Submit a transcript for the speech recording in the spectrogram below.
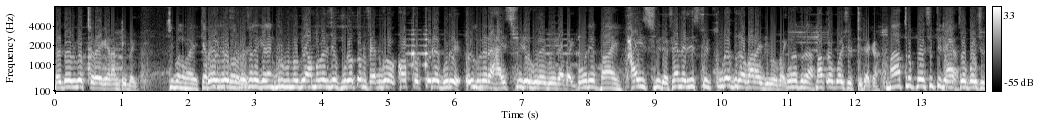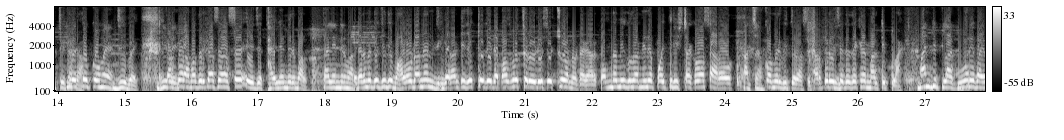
ভাই দশ বছরের গ্যারান্টি ভাই। কি বলেন ভাই? দশ দশ বছরের। গ্যারান্টি নবী আমলের যে পুরাতন ফ্যান খটখট করে ঘুরে ওইগুলোর হাই স্পিডে ঘুরে বইটা ভাই। ওরে ভাই। হাই স্পিডে ফ্যানের স্পিড পুরো দূরা বাড়াই দিব ভাই। পুরো দূরা? মাত্র পঁয়ষট্টি টাকা। মাত্র পঁয়ষট্টি টাকা? মাত্র পঁয়ষট্টি কি টাকা। এত কমে? জি ভাই। তারপর আমাদের কাছে আছে এই যে থাইল্যান্ডের মাল। থাইল্যান্ডের মাল। মধ্যে যদি ভালো ডানেন গ্যারান্টি যুক্ত যেটা পাঁচ বছর ওইটা হচ্ছে চুয়ান্ন টাকা। আর কম দামি গুলো নিলে পঁয়ত্রিশ টাকা আছে আরও আচ্ছা। কমের ভিতর আছে। তারপরে সেটা দেখেন মাল্টি প্লাগ মাল্টি প্লাগ ওরে ভাই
